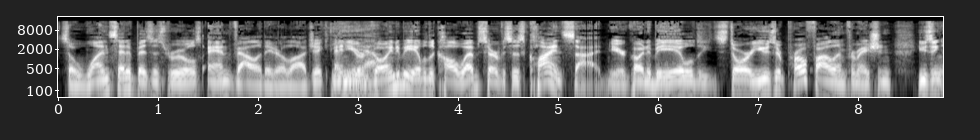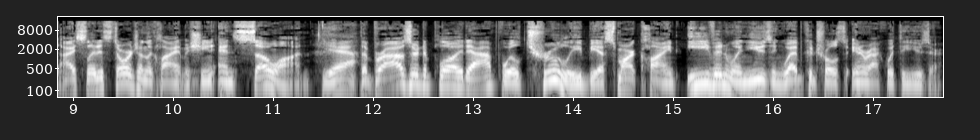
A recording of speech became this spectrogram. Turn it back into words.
so one set of business rules and validator logic, and you're going to be able to call web services client-side. You're going to be able to store user profile information using isolated storage on the client machine, and so on. Yeah. The browser deployed app will truly be a smart client even when using web controls to interact with the user.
